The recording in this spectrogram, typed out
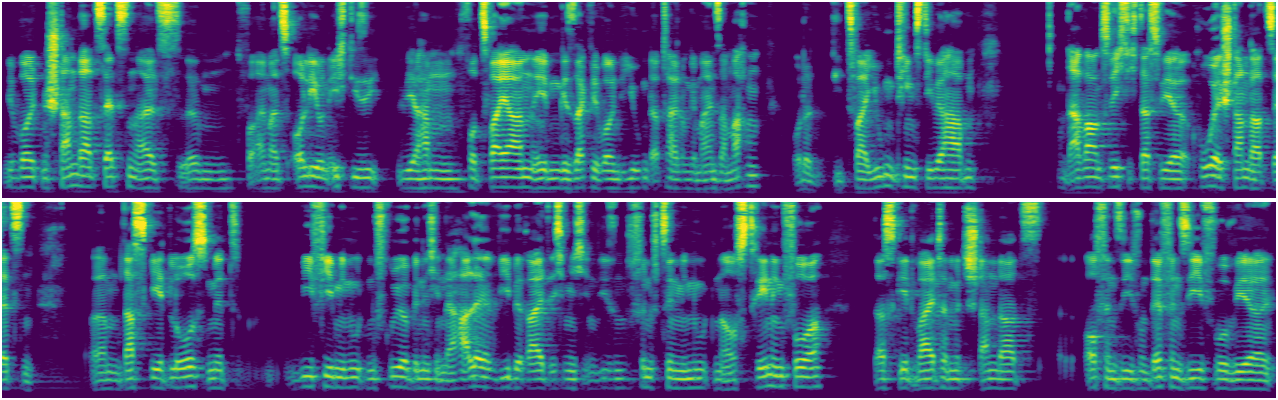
Wir wollten Standards setzen als ähm, vor allem als Olli und ich. Die, wir haben vor zwei Jahren eben gesagt, wir wollen die Jugendabteilung gemeinsam machen oder die zwei Jugendteams, die wir haben. Und da war uns wichtig, dass wir hohe Standards setzen. Ähm, das geht los mit wie viel Minuten früher bin ich in der Halle, wie bereite ich mich in diesen 15 Minuten aufs Training vor. Das geht weiter mit Standards offensiv und defensiv, wo wir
